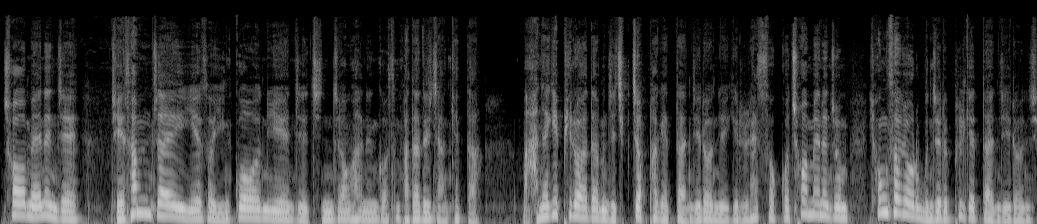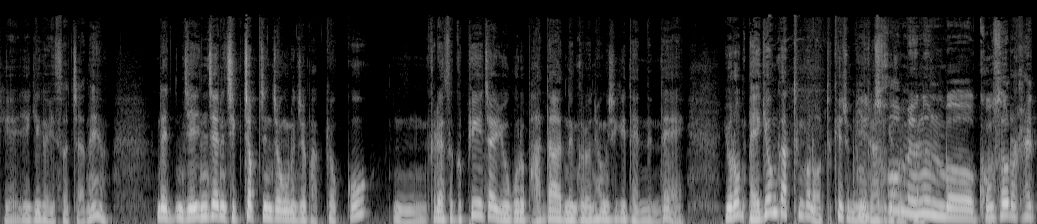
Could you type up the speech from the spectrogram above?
처음에는 이제 제3자에 의해서 인권위에 이제 진정하는 것은 받아들이지 않겠다. 만약에 필요하다면 이제 직접 하겠다 이제 이런 얘기를 했었고 처음에는 좀 형사적으로 문제를 풀겠다 이제 이런 식의 얘기가 있었잖아요. 근데 이제 이제는 직접 진정으로 이제 바뀌었고 음 그래서 그 피해자 요구를 받아안는 그런 형식이 됐는데 이런 배경 같은 건 어떻게 좀 이해를 하게 될까요? 처음에는 뭐 고소를 했,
